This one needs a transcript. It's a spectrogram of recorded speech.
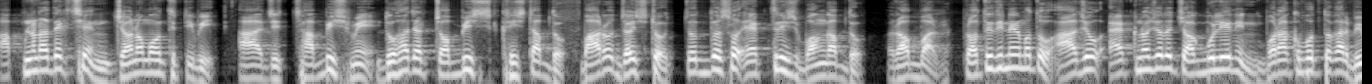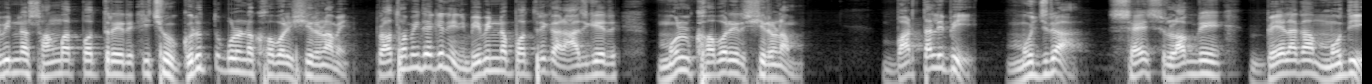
আপনারা দেখছেন জনমত টিভি। আজ ছাব্বিশ মে দু খ্রিস্টাব্দ, বারো জ্যৈষ্ঠ চোদ্দশো একত্রিশ বঙ্গাব্দ, রববার। প্রতিদিনের মতো আজও এক নজরে চক বুলিয়ে নিন বরাক উপত্যকার বিভিন্ন সংবাদপত্রের কিছু গুরুত্বপূর্ণ খবরের শিরোনামে। প্রথমেই দেখে নিন বিভিন্ন পত্রিকার আজকের মূল খবরের শিরোনাম। বার্তালিপি, মুজরা, শেষ লগ্নে বেলাগাম মোদি,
